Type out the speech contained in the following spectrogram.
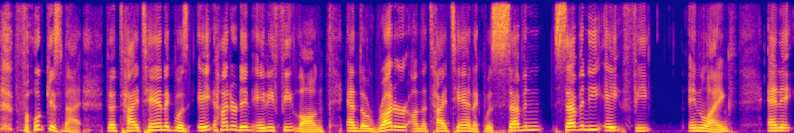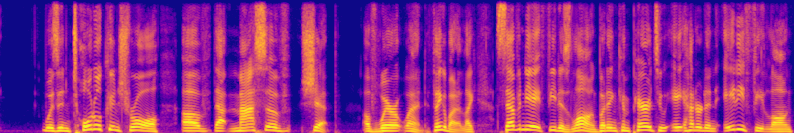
Focus, Matt. The Titanic was 880 feet long, and the rudder on the Titanic was seven, 78 feet in length, and it was in total control of that massive ship of where it went. Think about it. Like 78 feet is long, but in compared to 880 feet long,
